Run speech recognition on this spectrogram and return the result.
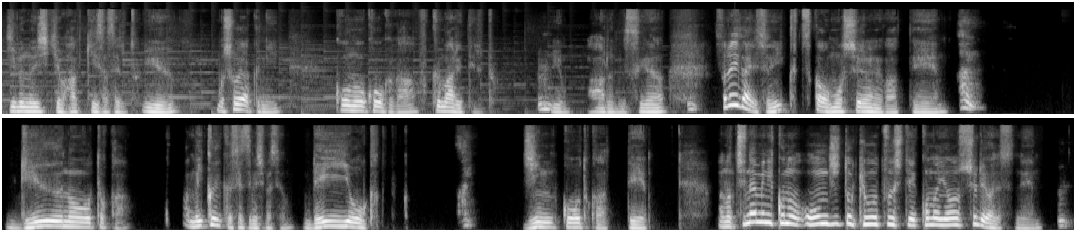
自分の意識を発揮させるという、もう生薬に効能効果が含まれているとうんいうのがあるんですが、それ以外ですね、いくつか面白いのがあって、はい。流能とか、あ一個一個説明しますよ。霊陽核とか、はい。人工とかあって、あの、ちなみにこの音字と共通して、この4種類はですね、うん。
